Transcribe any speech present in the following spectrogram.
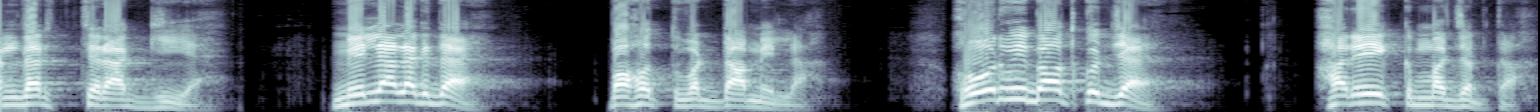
ਅੰਦਰ ਚਰਾਗੀ ਹੈ। ਮੇਲਾ ਲੱਗਦਾ ਹੈ। ਬਹੁਤ ਵੱਡਾ ਮੇਲਾ। ਹੋਰ ਵੀ ਬਹੁਤ ਕੁਝ ਹੈ। ਹਰੇਕ ਮਜ਼ਹਬ ਦਾ।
